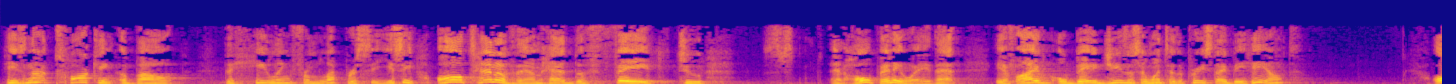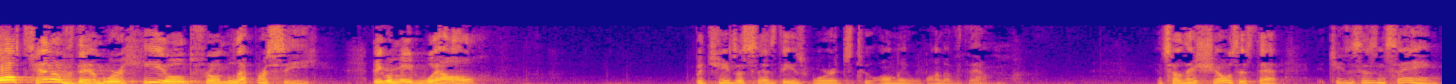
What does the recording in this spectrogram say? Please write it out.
He's not talking about the healing from leprosy. You see, all ten of them had the faith to, and hope anyway, that if I obeyed Jesus and went to the priest, I'd be healed. All ten of them were healed from leprosy. They were made well. But Jesus says these words to only one of them. And so this shows us that Jesus isn't saying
